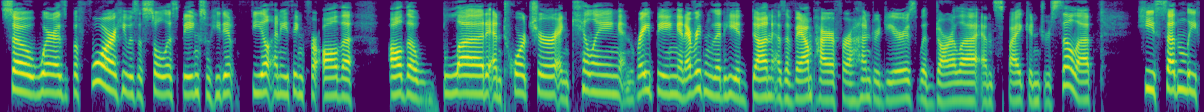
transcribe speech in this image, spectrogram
So whereas before he was a soulless being, so he didn't feel anything for all the all the blood and torture and killing and raping and everything that he had done as a vampire for a hundred years with Darla and Spike and Drusilla, he suddenly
